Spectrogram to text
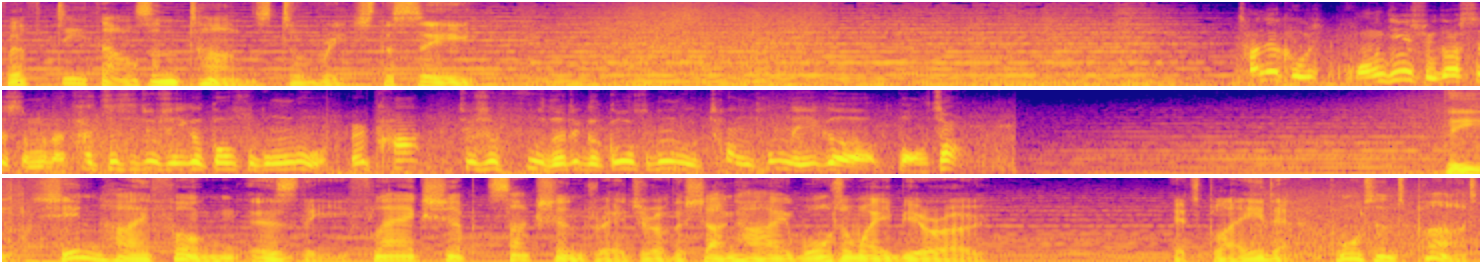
50,000 tonnes to reach the sea. 长江口黄金水道是什么呢？它其实就是一个高速公路，而它就是负责这个高速公路畅通的一个保障。The Xin Haifeng is the flagship suction dredger of the Shanghai Waterway Bureau. It's played an important part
